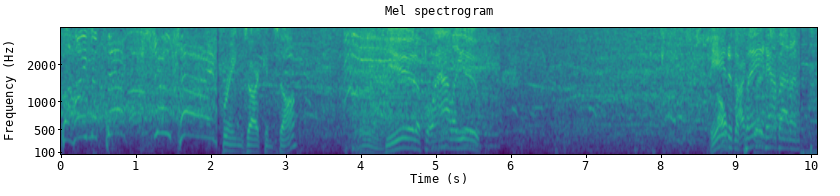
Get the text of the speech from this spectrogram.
behind the back. Showtime. brings Arkansas. Beautiful alley oop. Into oh, the paint. How about a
